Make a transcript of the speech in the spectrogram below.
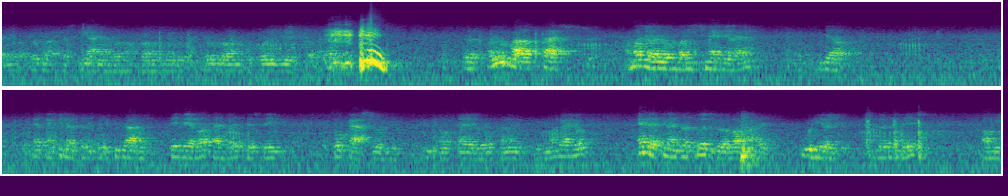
erről a jogválasztás hiányában alkalmazandó jogról, a kolíziókkal. A jogválasztás a magyar jogban is megjelent, ugye a 79. és 13. TVR határba lépésig szokásjogi viszont fejlődő, hanem magájog. 1905-ből van már egy úriai döntés, ami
